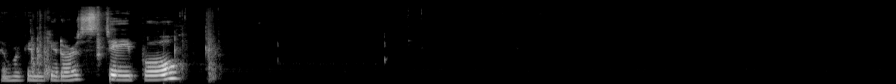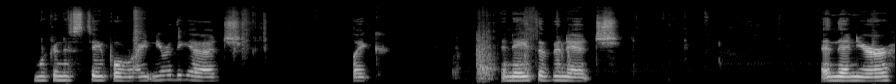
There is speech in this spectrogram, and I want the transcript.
And we're going to get our staple. We're going to staple right near the edge, like an eighth of an inch. And then your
